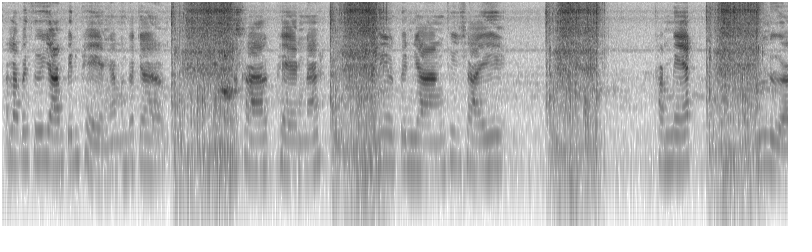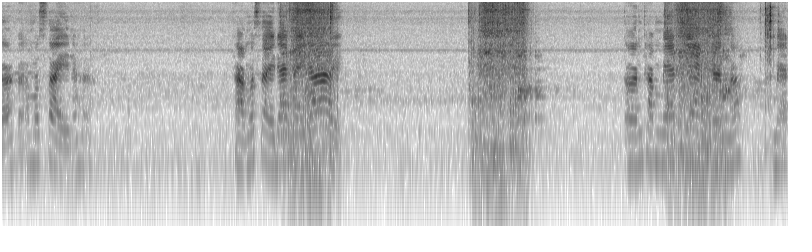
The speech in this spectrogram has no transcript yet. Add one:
ถ้าเราไปซื้อยางเป็นแผงอะมันก็จะราคาแพงนะอันนี้มันเป็นยางที่ใช้ทำแมสมันเหลือก็เอามาใส่นะคะ ถามว่าใส่ได้ไหมได้ ตอนทำแมสแย่งกันเนาะแมส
